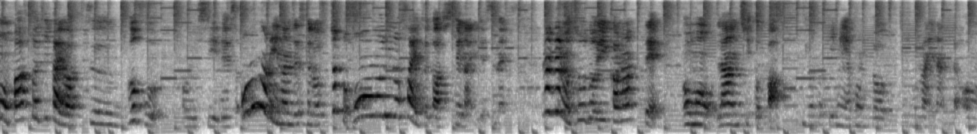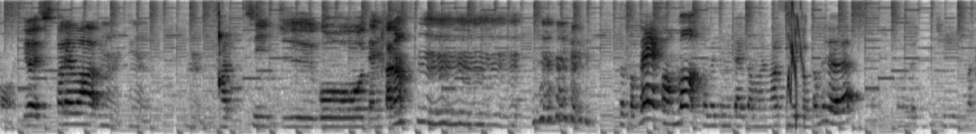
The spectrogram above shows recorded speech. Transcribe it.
もパスタ自体はすっごく美味しいです。大盛りなんですけどちょっと大盛りのサイズがしてないですね。まあでもちょうどいいかなって思うランチとかの時に本当今になって思う。よしこれはうんうん85点かな。うんうんうんうん。ちょっとベーコンも食べてみたいと思います。ベーコン食べる？このベーコンプチューします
